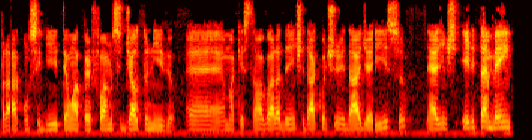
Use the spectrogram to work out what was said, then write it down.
para conseguir ter uma performance de alto nível. É uma questão agora da gente dar continuidade a isso. Né? A gente, ele também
